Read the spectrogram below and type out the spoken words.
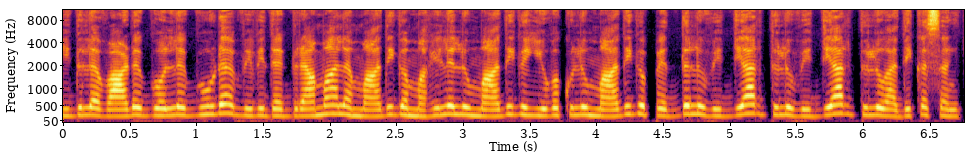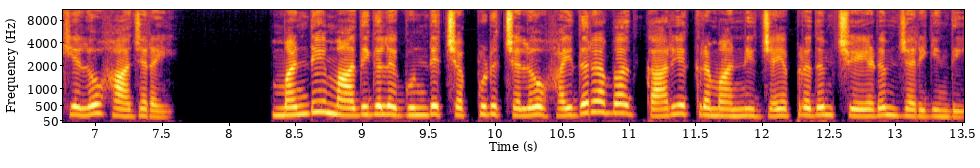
ఈదుల వాడగొల్లగూడ వివిధ గ్రామాల మాదిగ మహిళలు మాదిగ యువకులు మాదిగ పెద్దలు విద్యార్థులు విద్యార్థులు అధిక సంఖ్యలో హాజరై మండే మాదిగల గుండె చప్పుడు చలో హైదరాబాద్ కార్యక్రమాన్ని జయప్రదం చేయడం జరిగింది.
